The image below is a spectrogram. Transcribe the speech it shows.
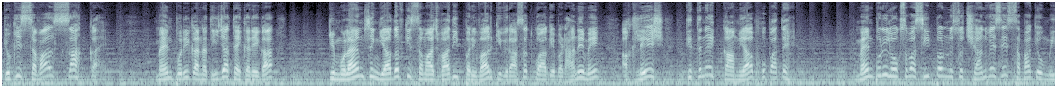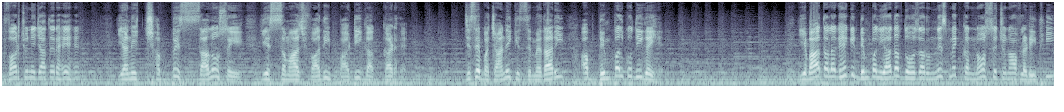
क्योंकि सवाल साख का है। मैनपुरी का नतीजा तय करेगा कि मुलायम सिंह यादव की समाजवादी परिवार की विरासत को आगे बढ़ाने में अखिलेश कितने कामयाब हो पाते हैं। मैनपुरी लोकसभा सीट पर उन्नीस सौ छियानवे से सपा के उम्मीदवार चुने जाते रहे हैं। यानी 26 सालों से ये समाजवादी पार्टी का गढ़ है, जिसे बचाने की ज़िम्मेदारी अब डिम्पल को दी गई है। ये बात अलग है कि डिम्पल यादव 2019 में कन्नौज से चुनाव लड़ी थी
